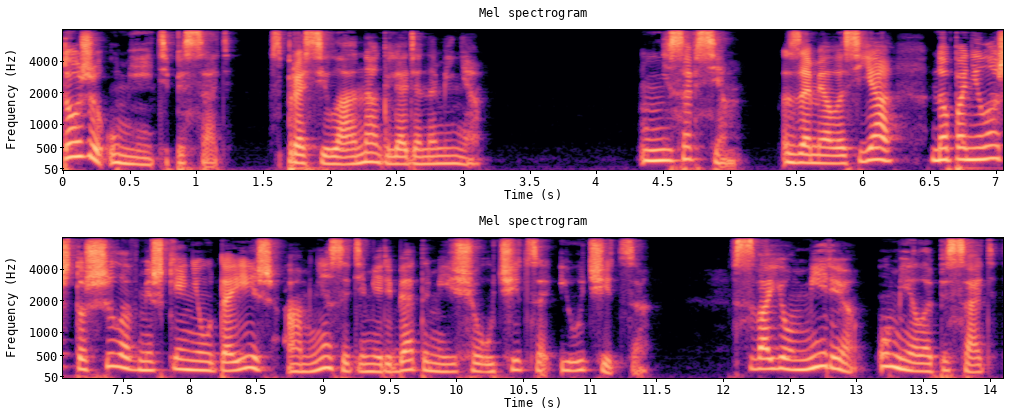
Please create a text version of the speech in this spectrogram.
«Тоже умеете писать?» – спросила она, глядя на меня. «Не совсем», – замялась я, но поняла, что шила в мешке не утаишь, а мне с этими ребятами еще учиться и учиться. В своем мире умела писать,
